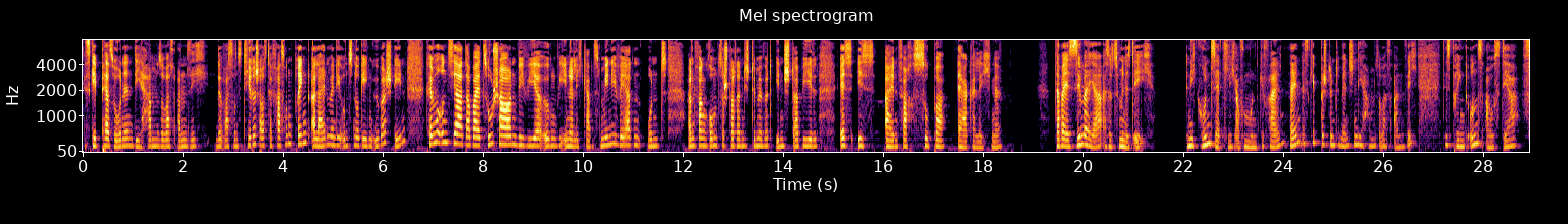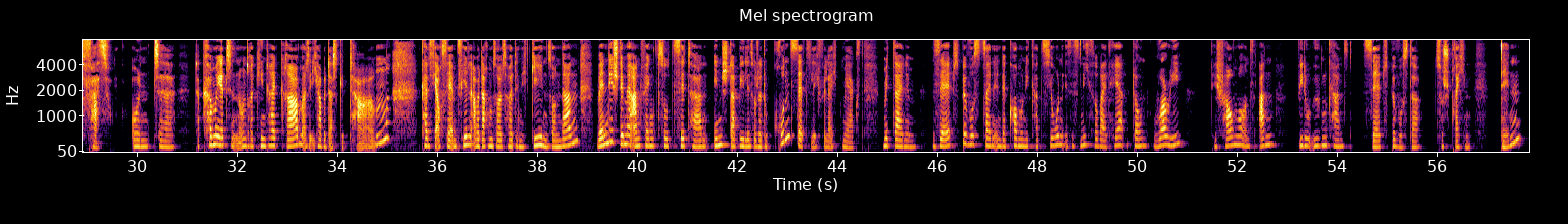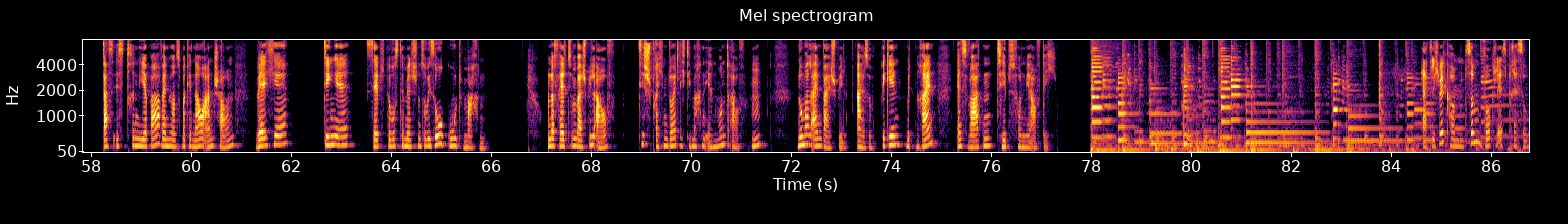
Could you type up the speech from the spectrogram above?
Es gibt Personen, die haben sowas an sich, was uns tierisch aus der Fassung bringt. Allein wenn die uns nur gegenüberstehen, können wir uns ja dabei zuschauen, wie wir irgendwie innerlich ganz mini werden und anfangen rumzustottern. Die Stimme wird instabil. Es ist einfach super ärgerlich, ne? Dabei sind wir ja, also zumindest ich, nicht grundsätzlich auf den Mund gefallen. Nein, es gibt bestimmte Menschen, die haben sowas an sich. Das bringt uns aus der Fassung. Und äh, da können wir jetzt in unserer Kindheit graben. Also ich habe das getan. Kann ich dir auch sehr empfehlen, aber darum soll es heute nicht gehen, sondern wenn die Stimme anfängt zu zittern, instabil ist oder du grundsätzlich vielleicht merkst, mit deinem Selbstbewusstsein in der Kommunikation ist es nicht so weit her, don't worry, die schauen wir uns an, wie du üben kannst, selbstbewusster zu sprechen. Denn das ist trainierbar, wenn wir uns mal genau anschauen, welche Dinge selbstbewusste Menschen sowieso gut machen. Und da fällt zum Beispiel auf, die sprechen deutlich, die machen ihren Mund auf. Hm? Nur mal ein Beispiel. Also, wir gehen mitten rein. Es warten Tipps von mir auf dich. Herzlich willkommen zum Vocal Espresso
